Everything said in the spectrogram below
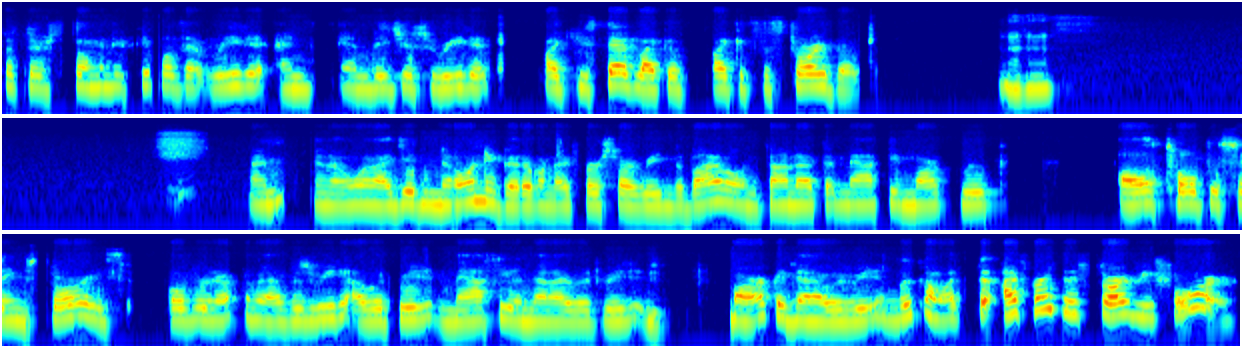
But there's so many people that read it and and they just read it like you said, like a like it's a storybook. hmm And you know, when I didn't know any better, when I first started reading the Bible and found out that Matthew, Mark, Luke, all told the same stories over and over. I mean, I was reading, I would read it in Matthew, and then I would read it in Mark, and then I would read it in Luke. I'm like, I've heard this story before.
